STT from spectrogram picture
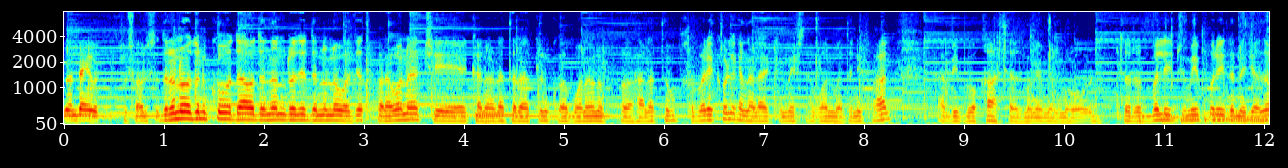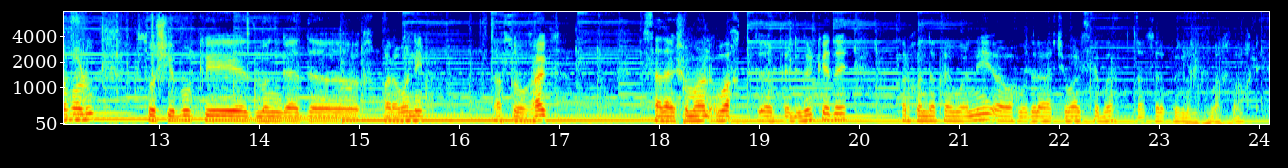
ژوندی اوسئ خوشحال اوسئ درنو اودونکو دا د نن ورځې د نن وضعیت خپرونه چې کاناډا ته راتلونکو افغانانو په حالت هم خبرې کولې کاناډا کې مېشت افغان مدني فعال حبیب وقار صاحب زموږ مېلمه و تر بلې جمعې پورې د اجازه غواړو څو شیبو کې زموږ د خپرونې تاسو غږ ساده شومان وخت پیلیدونکې دی فرخنده پیمانی او احمد الله ارچوال صاحب تاسو سره پروګرام کې برخه واخلي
